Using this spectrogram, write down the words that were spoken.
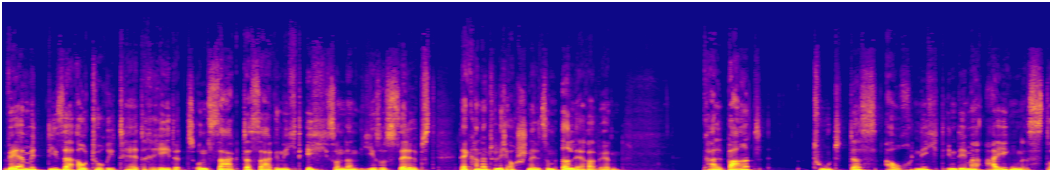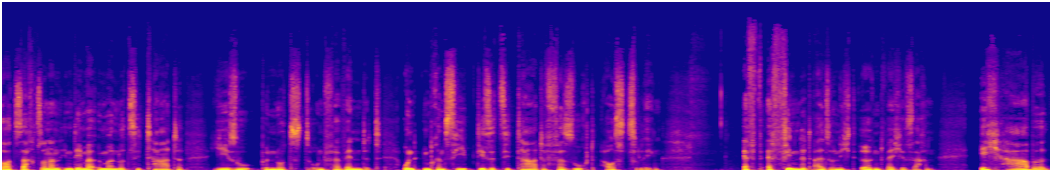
Wer mit dieser Autorität redet und sagt, das sage nicht ich, sondern Jesus selbst, der kann natürlich auch schnell zum Irrlehrer werden. Karl Barth tut das auch nicht, indem er eigenes dort sagt, sondern indem er immer nur Zitate Jesu benutzt und verwendet und im Prinzip diese Zitate versucht auszulegen. Er, er findet also nicht irgendwelche Sachen. Ich habe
